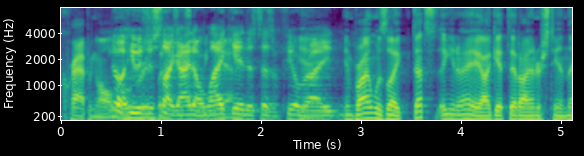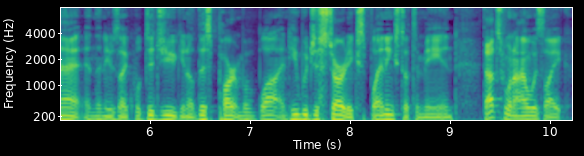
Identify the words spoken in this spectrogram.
crapping all No, he was just but like, I don't like it. This doesn't feel Yeah. right. And Bryan was like, "That's you know, hey, I get that, I understand that." And then he was like, "Well, did you, you know, this part, blah blah?" blah. And he would just start explaining stuff to me, and that's when I was like,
